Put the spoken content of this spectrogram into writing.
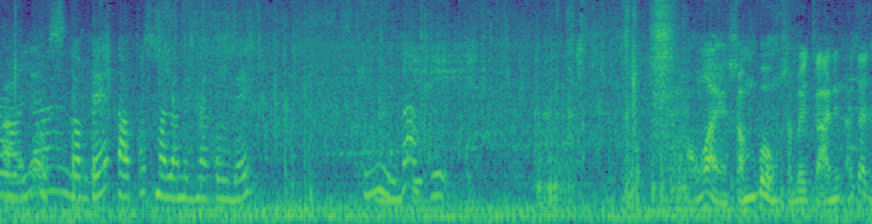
Ayos. Kape, tapos malamig na tubig. Mm, da. Ako nga eh, sambong, sabay kanin agad.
